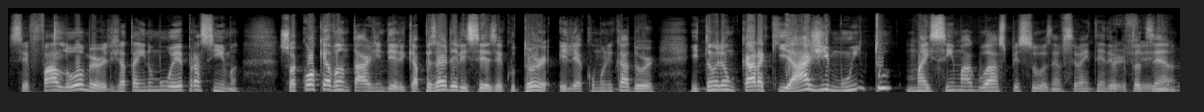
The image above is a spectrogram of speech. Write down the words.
Você falou, meu, ele já tá indo moer para cima. Só que qual que é a vantagem dele? Que apesar dele ser executor, ele é comunicador. Então ele é um cara que age muito, mas sem magoar as pessoas, né? Você vai entender o que eu tô dizendo.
